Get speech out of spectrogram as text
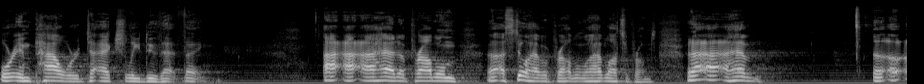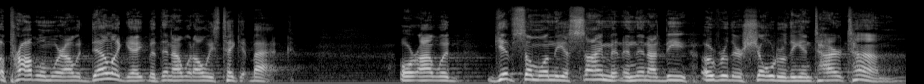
or empowered to actually do that thing. I, I, I had a problem, uh, I still have a problem, well, I have lots of problems. But I, I have a, a problem where I would delegate, but then I would always take it back. Or I would give someone the assignment and then I'd be over their shoulder the entire time.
